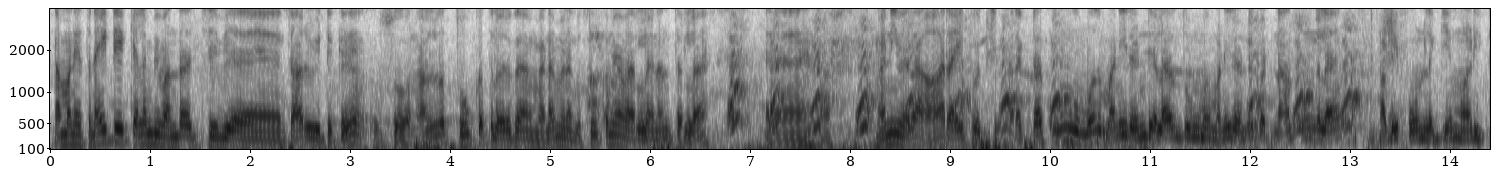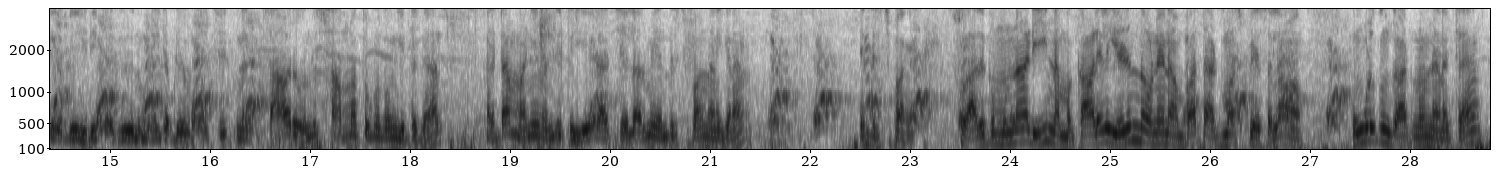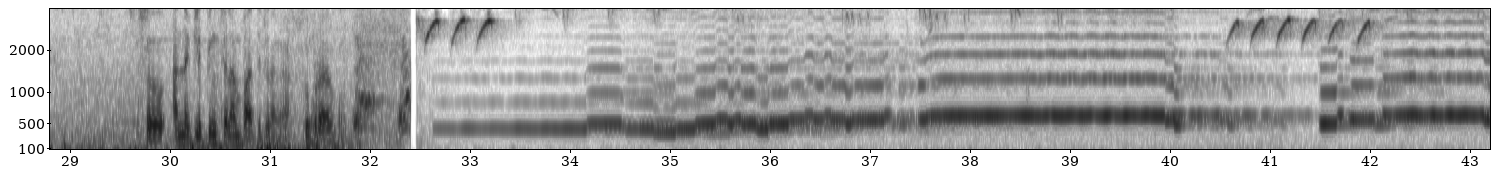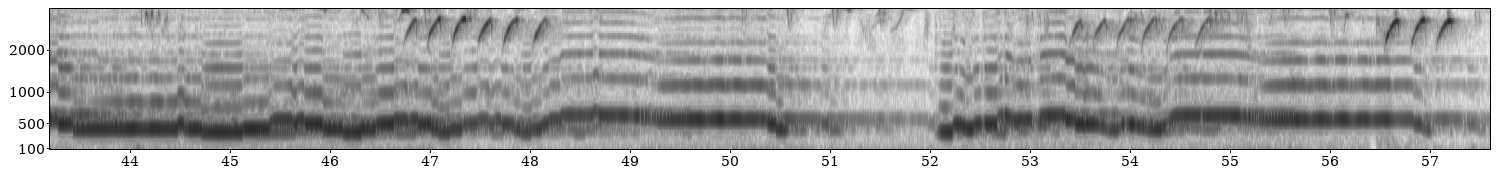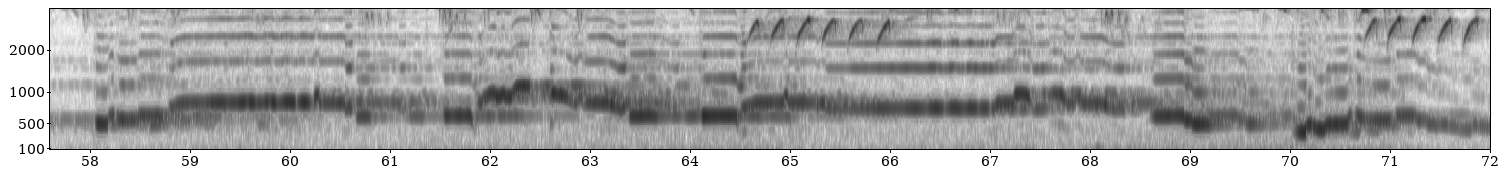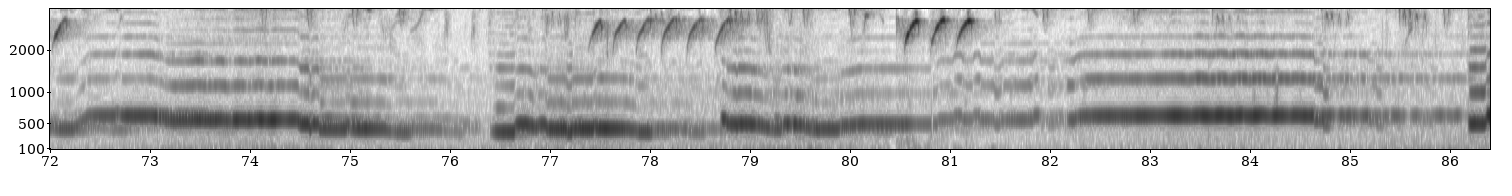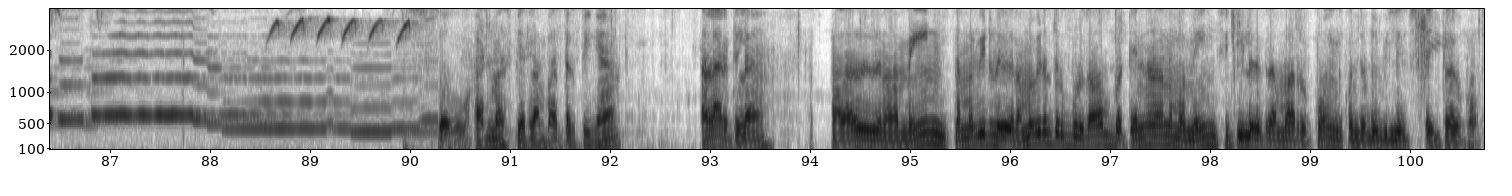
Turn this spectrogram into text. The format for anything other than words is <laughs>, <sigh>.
நம்ம நேற்று நைட்டே கிளம்பி வந்தாச்சு சாரு வீட்டுக்கு. ஸோ நல்ல தூக்கத்தில் இருக்கிறாங்க மேடம் எனக்கு தூக்கமே வரல என்னன்னு தெரில மணி வேற ஆறு ஆகி போச்சு. கரெக்டாக தூங்கும்போது மணி ரெண்டு எல்லாரும் தூங்கும்போது மணி ரெண்டு பட் நான் தூங்கலை. அப்படியே ஃபோனில் கேம் ஆடிட்டு அப்படியே எடிட் இதுன்னு பண்ணிட்டு அப்படியே விட்டாச்சு. இந்த சாரு வந்து செம்ம தூக்கம் தூங்கிட்டு இருக்கேன் கரெக்டாக மணி வந்து இப்போ ஏழாச்சு எல்லாருமே எந்திரிச்சுப்பாங்கன்னு நினைக்கிறேன். எந்திரிச்சுப்பாங்க. ஸோ அதுக்கு முன்னாடி நம்ம காலையில் எழுந்த உடனே நான் பார்த்த அட்மாஸ்பியர்ஸ் எல்லாம் உங்களுக்கும் காட்டணும்னு நினச்சேன். ஸோ அந்த கிளிப்பிங்ஸ் எல்லாம் பார்த்துட்டு வாங்க. சூப்பராக இருக்கும். அட்மாஸ்பியர்லாம் பார்த்துருப்பீங்க. நல்லா இருக்குல்ல? அதாவது இது நம்ம மெயின் நம்ம வீடு நம்ம வீடும் திருப்பூர் தான் பட் என்னன்னா நம்ம மெயின் சிட்டியில் இருக்கிற மாதிரி இருக்கும். இங்கே கொஞ்சம் அப்படியே வில்லேஜ் டைப்பில் இருக்கும்.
